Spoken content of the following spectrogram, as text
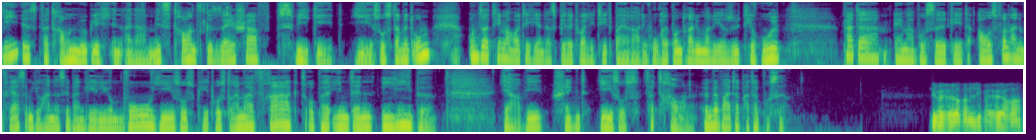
Wie ist Vertrauen möglich in einer Misstrauensgesellschaft? Wie geht Jesus damit um? Unser Thema heute hier in der Spiritualität bei Radio Horeb und Radio Maria Südtirol. Pater Elmar Busse geht aus von einem Vers im Johannesevangelium, wo Jesus Petrus dreimal fragt, ob er ihn denn liebe. Ja, wie schenkt Jesus Vertrauen? Hören wir weiter, Pater Busse. Liebe Hörerinnen, liebe Hörer,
